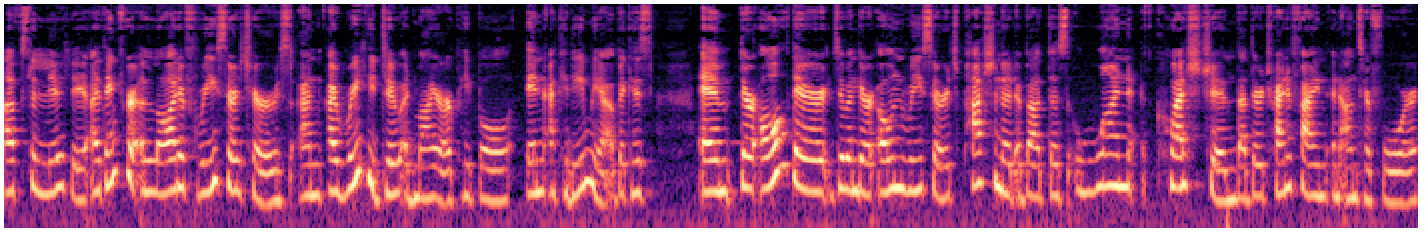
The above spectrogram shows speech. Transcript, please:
Absolutely. I think for a lot of researchers, and I really do admire people in academia because um, they're all there doing their own research, passionate about this one question that they're trying to find an answer for.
